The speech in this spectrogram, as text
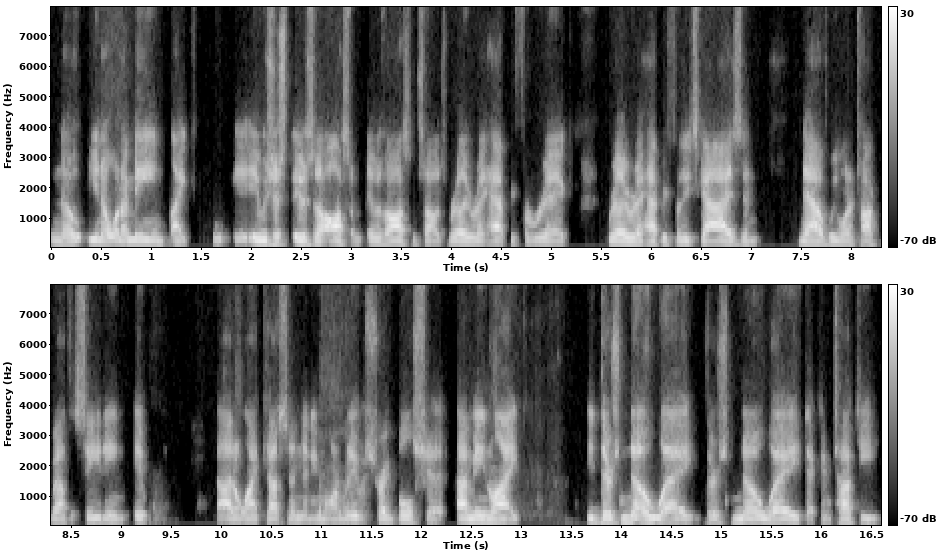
no, you know what I mean? Like, it was just, it was awesome. It was awesome. So I was really, really happy for Rick, really, really happy for these guys. And now, if we want to talk about the seeding, it, I don't like cussing anymore, but it was straight bullshit. I mean, like, there's no way, there's no way that Kentucky,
